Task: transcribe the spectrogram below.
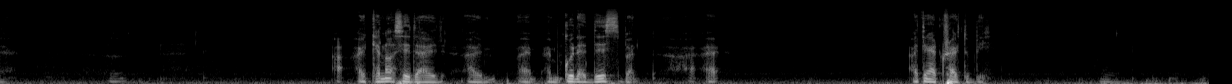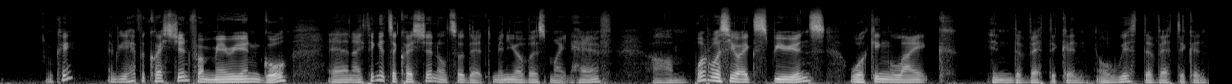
Yeah. Uh, I, I, cannot say that I, I, I'm good at this, but I, I think I try to be. Okay. And we have a question from Marian Go, and I think it's a question also that many of us might have. Um, what was your experience working like in the Vatican or with the Vatican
